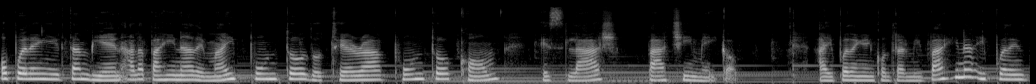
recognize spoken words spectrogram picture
o pueden ir también a la página de my.doterra.com slash Pachi Makeup. Ahí pueden encontrar mi página y pueden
